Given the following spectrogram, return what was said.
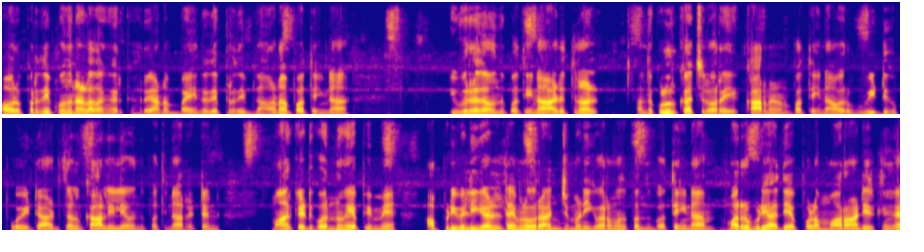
அவர் பிரதீப் வந்து நல்லா தாங்க இருக்கார் ஆனால் பயந்ததே பிரதீப் தான். ஆனால் பார்த்தீங்கன்னா, இவரை தான் வந்து பார்த்திங்கன்னா அடுத்த நாள் அந்த குளிர்காய்ச்சல் வர காரணம் என்னென்னு பார்த்தீங்கன்னா, ஒரு வீட்டுக்கு போயிட்டு அடுத்த நாள் காலையிலேயே வந்து பார்த்தீங்கன்னா, ரிட்டர்ன் மார்க்கெட்டுக்கு வரணுங்க எப்பயுமே. அப்படி வெளிக்கால டைமில் ஒரு அஞ்சு மணிக்கு வரும்போது வந்து பார்த்தீங்கன்னா, மறுபடியும் அதே போல் மரம் ஆடி இருக்குங்க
